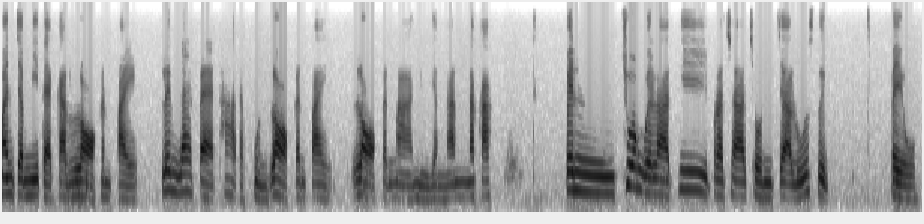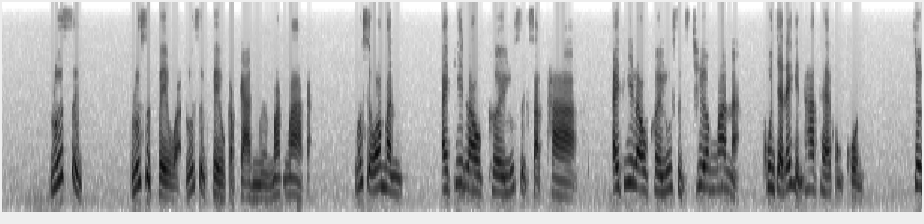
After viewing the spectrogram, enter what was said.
มันจะมีแต่การหลอกกันไป เล่นแร่แปรธาตุคุณหลอกกันไป หลอกกันมาอยู่อย่างนั้นนะคะ เป็นช่วงเวลาที่ประชาชนจะรู้สึกเฟลวรู้สึก รู้สึกเฟลอะรู้สึกเฟลกับการเมืองมาก ๆอะรู้สึกว่ามันไอ้ที่เราเคยรู้สึกศรัทธา ไอ้ที่เราเคยรู้สึกเชื่อมั่นอะคุณจะได้เห็นท่าแท้ของคน จน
